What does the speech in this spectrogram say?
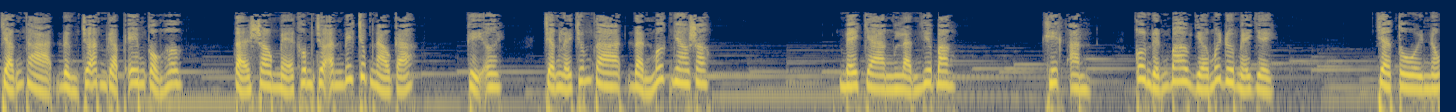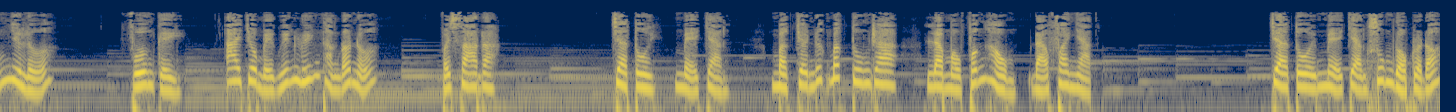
chẳng thà đừng cho anh gặp em còn hơn. Tại sao mẹ không cho anh biết chút nào cả? Kỳ ơi, chẳng lẽ chúng ta đành mất nhau sao? Mẹ chàng lạnh như băng. Khiết anh, con định bao giờ mới đưa mẹ về? Cha tôi nóng như lửa. Phương Kỳ, ai cho mẹ quyến luyến thằng đó nữa? Phải xa ra. Cha tôi, mẹ chàng, mặt trời nước mắt tuôn ra là màu phấn hồng đã phai nhạt. Cha tôi, mẹ chàng xung đột rồi đó.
